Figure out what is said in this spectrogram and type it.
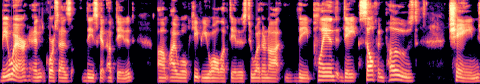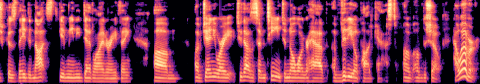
be aware, and of course, as these get updated, um, I will keep you all updated as to whether or not the planned date, self imposed change, because they did not give me any deadline or anything, um, of January 2017 to no longer have a video podcast of, of the show. However,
